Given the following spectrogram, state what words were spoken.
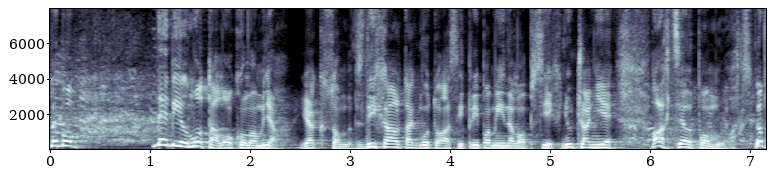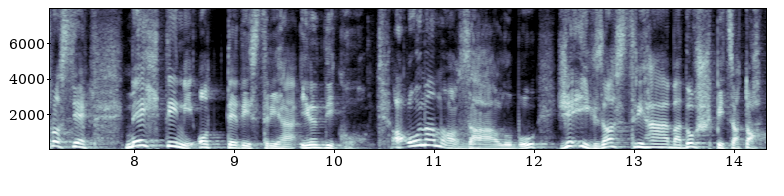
Lebo Debil motal okolo mňa. Jak som vzdychal, tak mu to asi pripomínalo psie chňučanie a chcel pomôcť. No proste, nechty mi odtedy strihá Ildiko. A ona má záľubu, že ich zastriháva do špicata.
